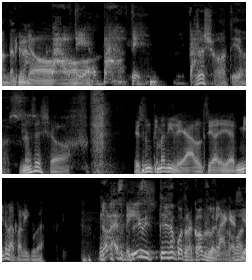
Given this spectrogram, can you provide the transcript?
underground. No. Pau, tio, pau, tio. Què és això, tio? És... No és això. És un tema d'ideals. Ja, ja. Mira la pel·lícula. No l'has L'he vist? vist tres o quatre cops. l'he Clar vist, que sí.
